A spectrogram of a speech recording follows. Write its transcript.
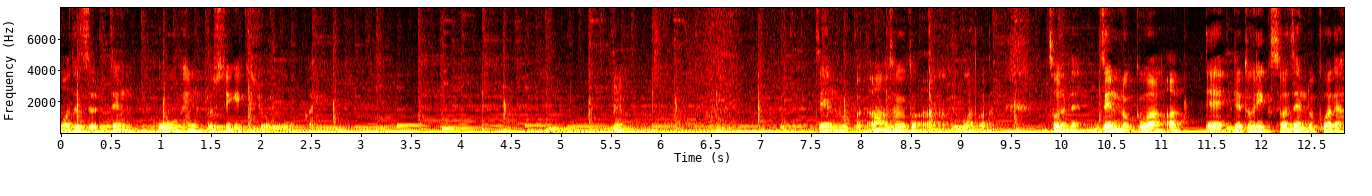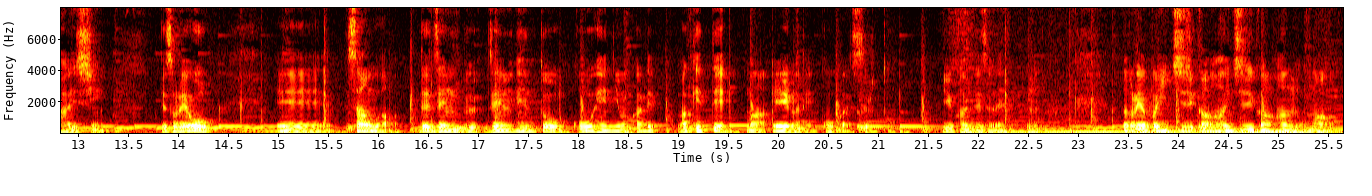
話ずつ全後編として劇場公開。ん全6話あそういうことあ分かった分かった。そうだよね。全6話あってネットフリックスは全6話で配信。でそれを、えー、3話で全部前編と後編に分かれ分けて、まあ、映画で公開するという感じですよね、うん、だからやっぱり1時間半1時間半のまあ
